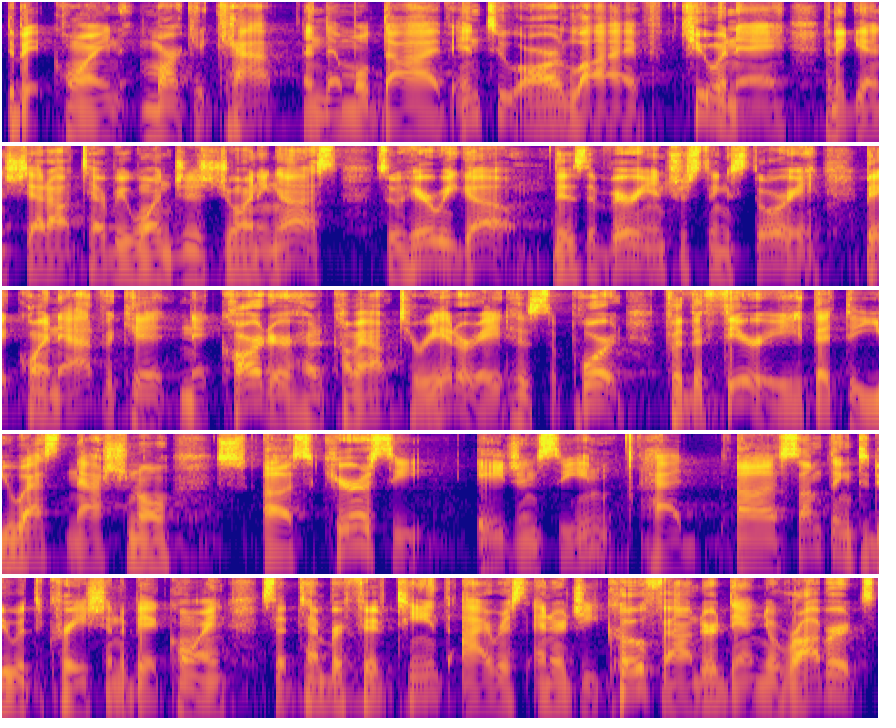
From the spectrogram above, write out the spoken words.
the Bitcoin market cap. And then we'll dive into our live Q&A. And again, shout out to everyone just joining us. So here we go. This is a very interesting story. Bitcoin advocate Nick Carter had come out to reiterate his support for the theory that the U.S. National uh, Security agency had uh, something to do with the creation of Bitcoin. September 15th, Iris Energy co founder Daniel Roberts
